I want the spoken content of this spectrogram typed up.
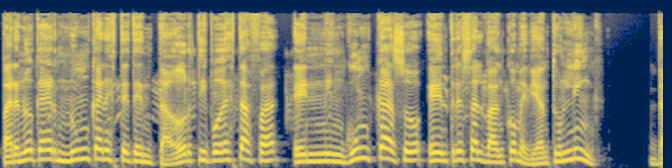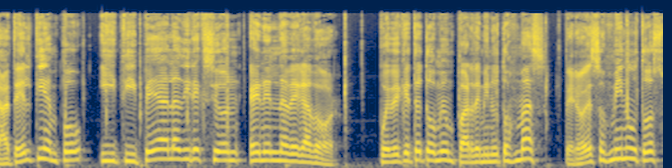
Para no caer nunca en este tentador tipo de estafa, en ningún caso entres al banco mediante un link. Date el tiempo y tipea la dirección en el navegador. Puede que te tome un par de minutos más, pero esos minutos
